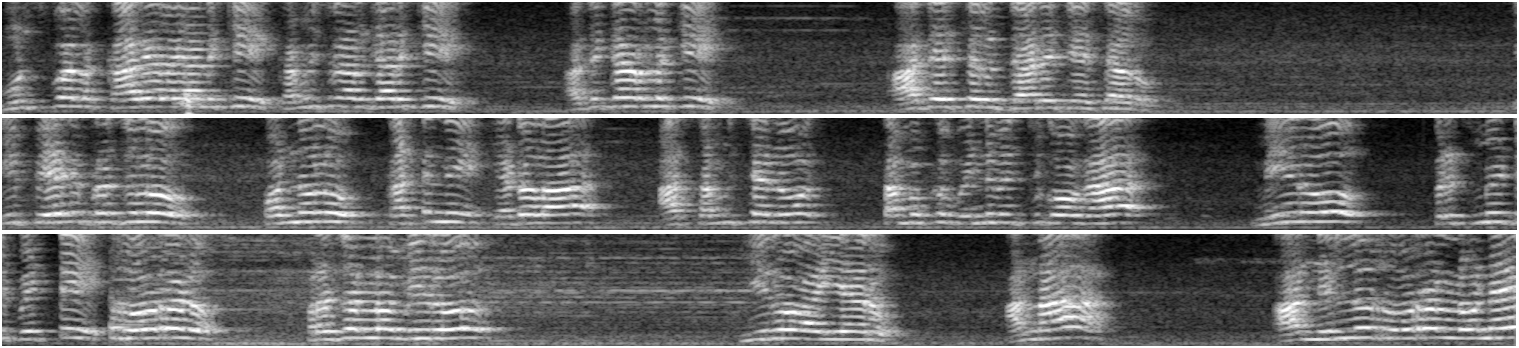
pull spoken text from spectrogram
మున్సిపల్ కార్యాలయానికి కమిషనర్ గారికి అధికారులకి ఆదేశాలు జారీ చేశారు. ఈ పేద ప్రజలు పన్నులు కట్టని ఎడల ఆ సమస్యను తమకు విన్నవించుకోగా మీరు ప్రెస్ మీట్ పెట్టి రూరల్ ప్రజల్లో మీరు హీరో అయ్యారు. అన్నా ఆ నెల్లూరు రూరల్లోనే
